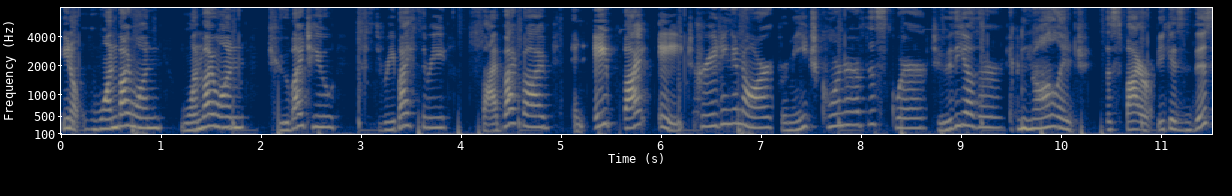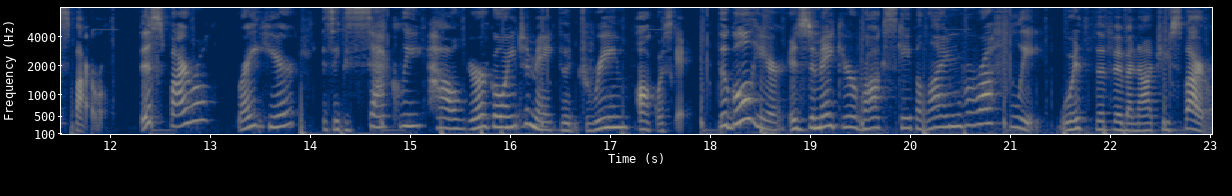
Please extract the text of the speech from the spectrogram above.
you know, one by one, one by one, two by two, three by three, five by five, and eight by eight, creating an arc from each corner of the square to the other, acknowledge the spiral because this spiral, this spiral right here is exactly how you're going to make the dream aquascape. The goal here is to make your rockscape align roughly with the Fibonacci spiral.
